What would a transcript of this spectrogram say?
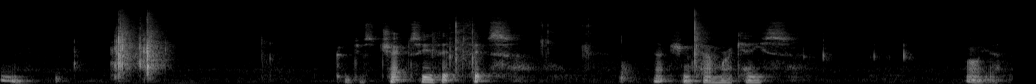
Hmm. Could just check to see if it fits action camera case. Oh yeah.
